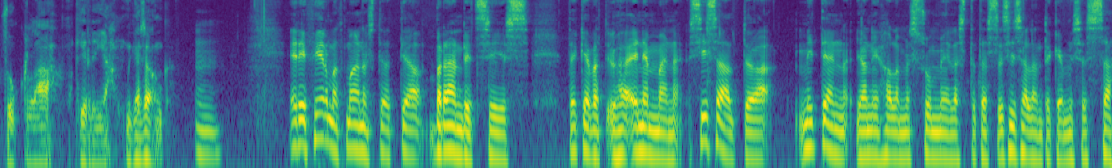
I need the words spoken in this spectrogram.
suklaakirja, mikä se onkaan. Mm. Eri firmat, mainostajat ja brändit siis tekevät yhä enemmän sisältöä Miten Jani Halmes sun mielestä tässä sisällön tekemisessä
